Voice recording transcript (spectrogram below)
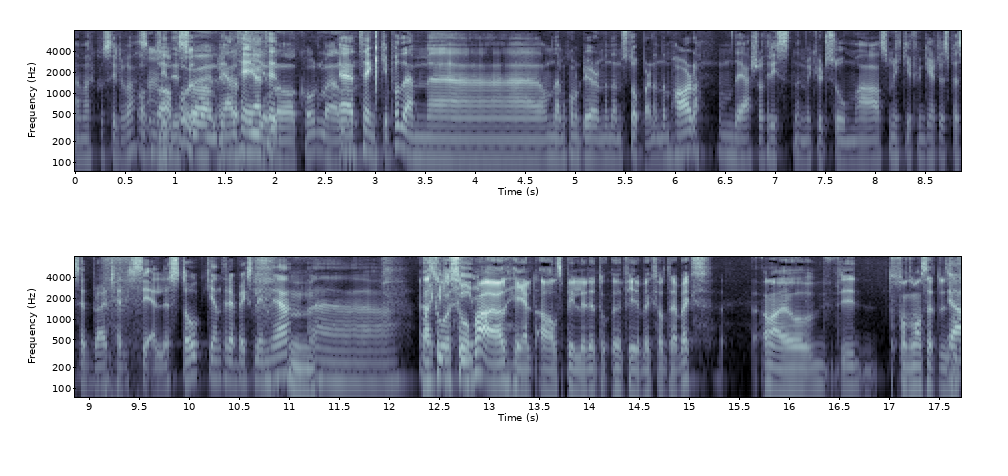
eh, Marco Silva. Og da får så- vi en jeg te- jeg Lukatin og Coleman. Jeg tenker på dem eh, om de kommer til å gjøre det med de stopperne de har. da Om det er så fristende med Kurt Zuma, som ikke fungerte spesielt bra i Chelsea, eller Stoke i en trebekslinje. Mm. Eh, Keane- er jo en helt annen spiller i firebacks og trebacks. Han er jo Sånn som han har sett ut, Ja.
